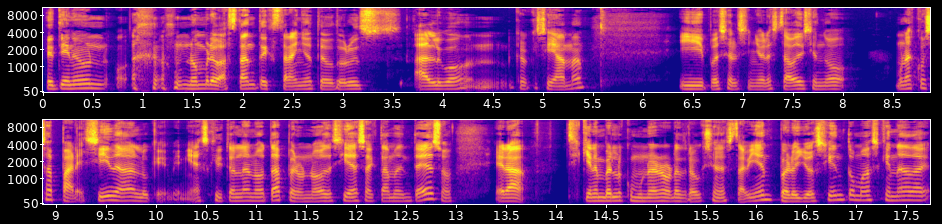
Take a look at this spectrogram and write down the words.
que tiene un, un, nombre bastante extraño, Teodorus algo, creo que se llama. Y pues el señor estaba diciendo una cosa parecida a lo que venía escrito en la nota, pero no decía exactamente eso. Era, si quieren verlo como un error de traducción está bien, pero yo siento más que nada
